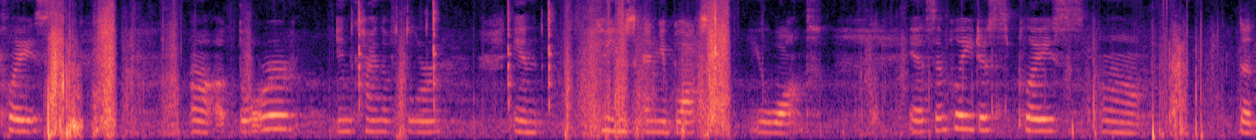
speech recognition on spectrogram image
place uh, a door in kind of door and you can use any blocks you want. And simply just place uh, the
